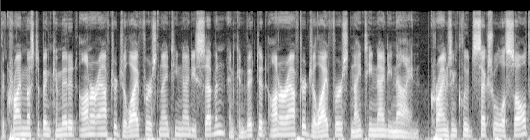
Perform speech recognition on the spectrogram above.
The crime must have been committed on or after July 1, 1997 and convicted on or after July 1, 1999. Crimes include sexual assault,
